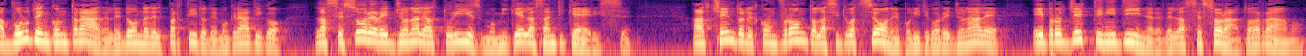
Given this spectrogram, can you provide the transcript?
ha voluto incontrare le donne del Partito Democratico l'assessore regionale al turismo Michela Santicheris. Al centro del confronto la situazione politico-regionale e i progetti in itinere dell'assessorato al ramo.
